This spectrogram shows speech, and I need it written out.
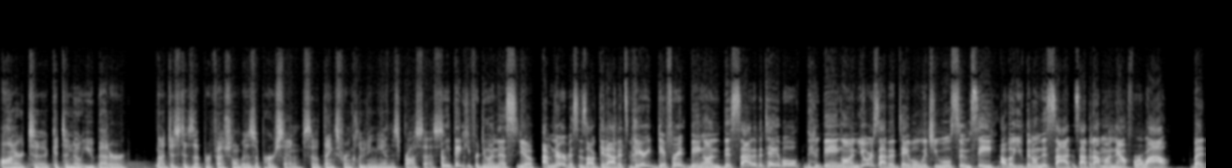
honored to get to know you better, not just as a professional, but as a person. So thanks for including me in this process. I mean, thank you for doing this. You know, I'm nervous as I'll get out. It's very different being on this side of the table than being on your side of the table, which you will soon see, although you've been on this side, the side that I'm on now for a while. But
